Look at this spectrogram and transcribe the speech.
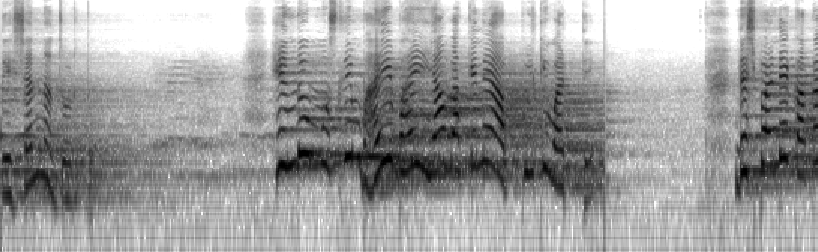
देशांना जोडतो. हिंदू मुस्लिम भाई भाई या वाक्याने आपुलकी वाटते. देशपांडे काका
